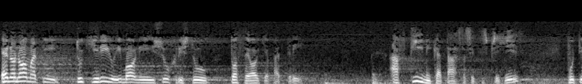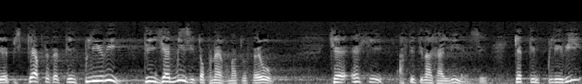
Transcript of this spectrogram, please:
εν ονόματι του Κυρίου ημών Ιησού Χριστού το Θεό και Πατρί. Αυτή είναι η κατάσταση της ψυχής που την επισκέπτεται την πληρή την γεμίζει το πνεύμα του Θεού και έχει αυτή την αγαλίαση και την πληρή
